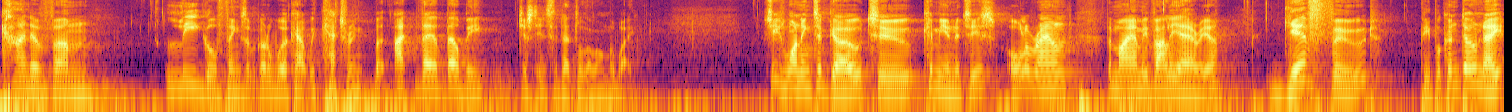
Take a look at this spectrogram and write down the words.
kind of um, legal things that we've got to work out with Kettering, but I, they'll, they'll be just incidental along the way. She's wanting to go to communities all around the Miami Valley area, give food, people can donate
